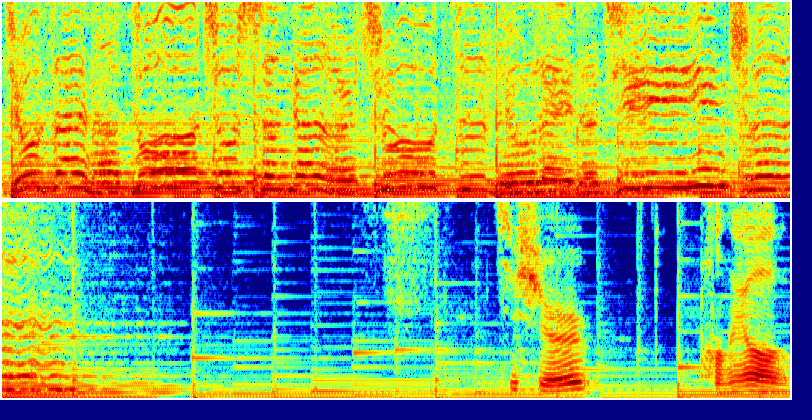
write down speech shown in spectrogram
就在那多愁善感而初次流泪的青春。其实，朋友，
